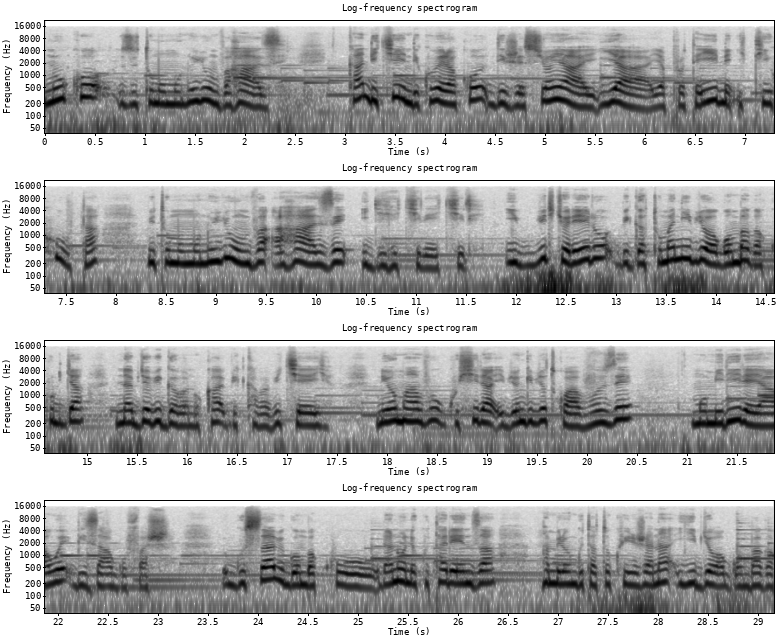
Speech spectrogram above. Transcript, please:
ni uko zituma umuntu yumva ahaze. Kandi ikindi kubera ko digestion ya, ya poroteyine itihuta bituma umuntu yumva ahaze igihe kirekire. Bityo rero bigatuma n'ibyo wagombaga kurya na byo bigabanuka bikaba bikeya. Niyo mpamvu gushyira ibyo ngibyo twavuze mu mirire yawe bizagufasha. Gusa bigomba nanone kutarenza nka mirongo itatu ku ijana y'ibyo wagombaga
